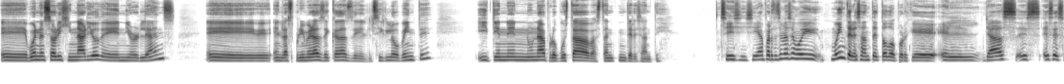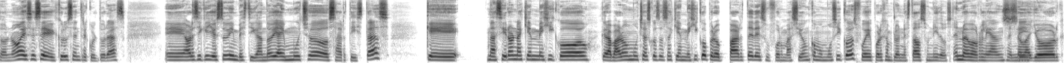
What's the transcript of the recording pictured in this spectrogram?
bueno, es originario de New Orleans eh, en las primeras décadas del siglo XX y tienen una propuesta bastante interesante. Sí, sí, sí. Aparte se me hace muy, muy interesante todo porque el jazz es, es eso, ¿no? Es ese cruce entre culturas. Eh, ahora sí que yo estuve investigando y hay muchos artistas que nacieron aquí en México, grabaron muchas cosas aquí en México, pero parte de su formación como músicos fue, por ejemplo, en Estados Unidos, en Nueva Orleans, en Sí. Nueva York,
